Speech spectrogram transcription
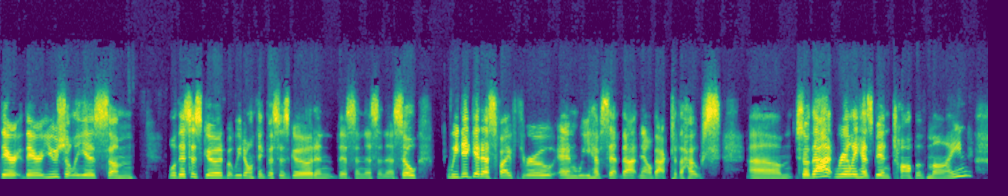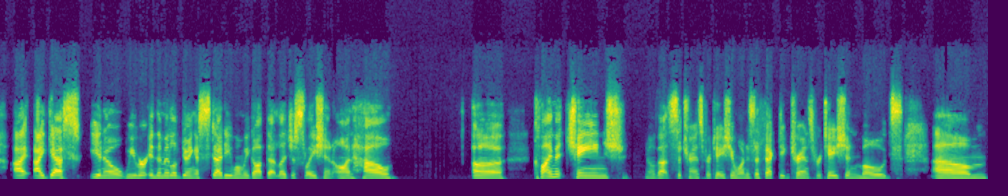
There, there usually is some, well, this is good, but we don't think this is good, and this and this and this. So we did get S5 through, and we have sent that now back to the House. Um, so that really has been top of mind. I, I guess, you know, we were in the middle of doing a study when we got that legislation on how uh, climate change, you know, that's the transportation one, is affecting transportation modes. Um,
